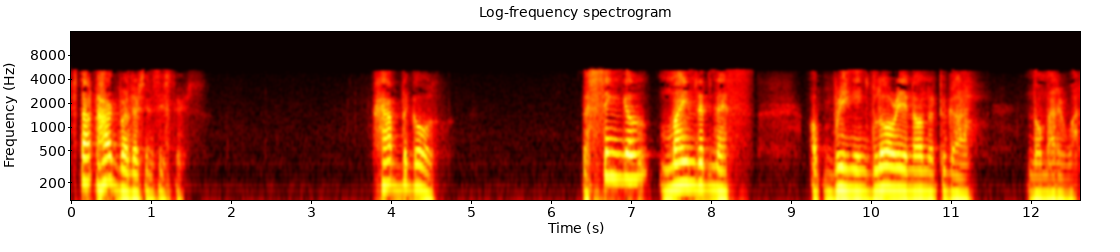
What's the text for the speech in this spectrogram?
It's not hard, brothers and sisters. Have the goal. The single mindedness of bringing glory and honor to God no matter what.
